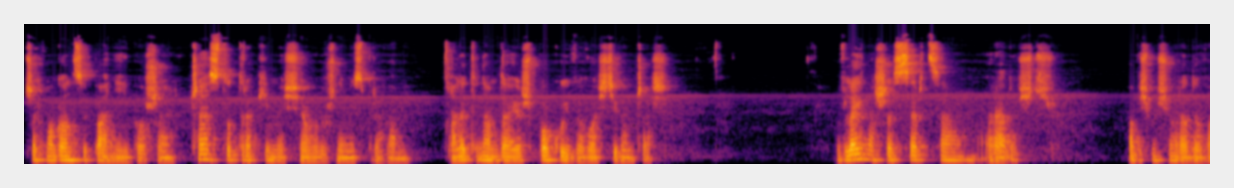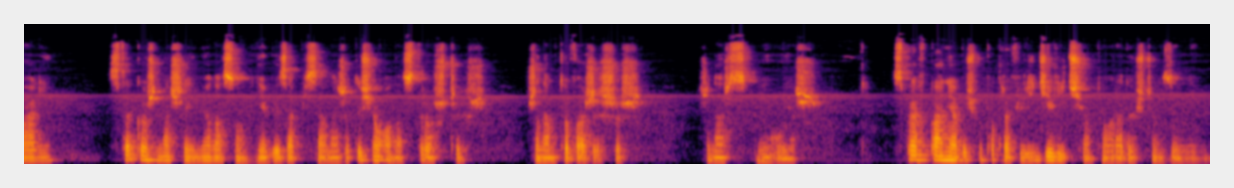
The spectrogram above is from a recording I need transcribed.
Wszechmogący Panie i Boże, często trapimy się różnymi sprawami, ale Ty nam dajesz pokój we właściwym czasie. Wlej nasze serca radość, abyśmy się radowali z tego, że nasze imiona są w niebie zapisane, że Ty się o nas troszczysz, że nam towarzyszysz, że nas miłujesz. Spraw, Panie, abyśmy potrafili dzielić się tą radością z innymi,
